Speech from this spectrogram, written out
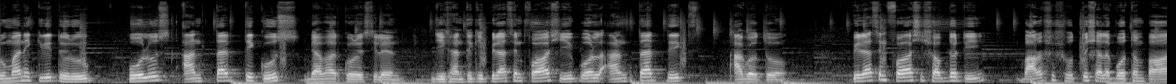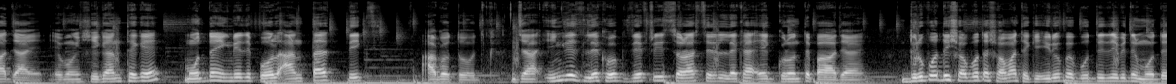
রোমানিকৃত রূপ পোলুস আন্টার্কটিকুস ব্যবহার করেছিলেন, যেখান থেকে প্রাচীন ফরাসি পোল আন্টার্কটিক্স আগত। প্রাচীন ফরাসি শব্দটি বারোশো সত্তর সালে প্রথম পাওয়া যায় এবং সেখান থেকে মধ্য ইংরেজি পোল আন্টার্কটিক্স আগত, যা ইংরেজ লেখক জেফ্রি সরাসের লেখা এক গ্রন্থে পাওয়া যায়। দ্রুপদী সভ্যতার সময় থেকে ইউরোপে বুদ্ধিজীবীদের মধ্যে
